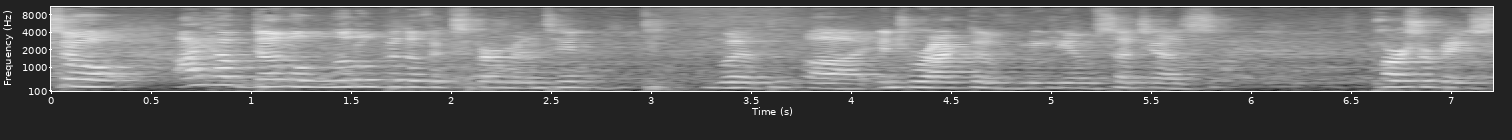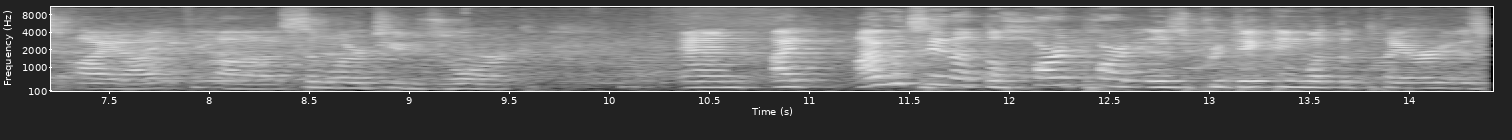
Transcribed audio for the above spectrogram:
so I have done a little bit of experimenting with uh, interactive mediums such as parser-based IF, uh, similar to Zork. And I, I would say that the hard part is predicting what the player is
